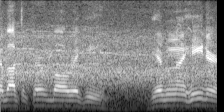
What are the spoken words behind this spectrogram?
about the curveball, Ricky. Give him a heater.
